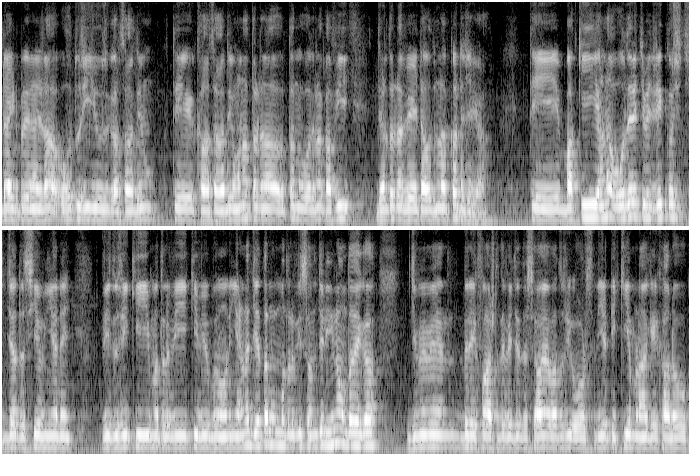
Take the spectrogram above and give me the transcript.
ਡਾਈਟ ਪਲਾਨ ਆ ਜਿਹੜਾ, ਉਹ ਤੁਸੀਂ ਯੂਜ਼ ਕਰ ਸਕਦੇ ਹੋ ਤੇ ਖਾ ਸਕਦੇ ਹੋ, ਹਨਾ? ਤੁਹਾਡਾ, ਤੁਹਾਨੂੰ ਉਹਦੇ ਨਾਲ ਕਾਫੀ, ਜਿਹੜਾ ਤੁਹਾਡਾ weight ਆ, ਉਹਦੇ ਨਾਲ ਘਟ ਜਾਏਗਾ। ਤੇ ਬਾਕੀ, ਹਨਾ, ਉਹਦੇ ਵਿੱਚ ਮੈਂ ਜਿਹੜੀ ਕੁਝ ਚੀਜ਼ਾਂ ਦੱਸੀਆਂ ਹੋਈਆਂ ਨੇ, ਵੀ ਤੁਸੀਂ ਕੀ ਮਤਲਬ ਵੀ ਕਿਵੇਂ ਬਣਾਉਣੀ ਹੈ ਹਨਾ? ਜੇ ਤੁਹਾਨੂੰ ਮਤਲਬ ਵੀ ਸਮਝ ਨਹੀਂ ਨਾ ਆਉਂਦਾ ਹੈਗਾ ਜਿਵੇਂ ਮੈਂ ਬ੍ਰੇਕਫਾਸਟ ਦੇ ਵਿੱਚ ਦੱਸਿਆ ਹੋਇਆ ਵਾ, ਤੁਸੀਂ ਓਟਸ ਦੀਆਂ ਟਿੱਕੀਆਂ ਬਣਾ ਕੇ ਖਾ ਲਓ,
